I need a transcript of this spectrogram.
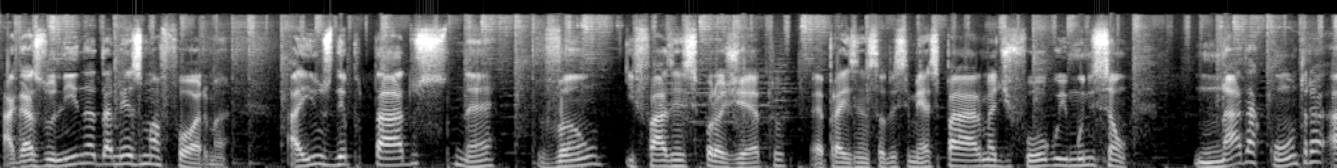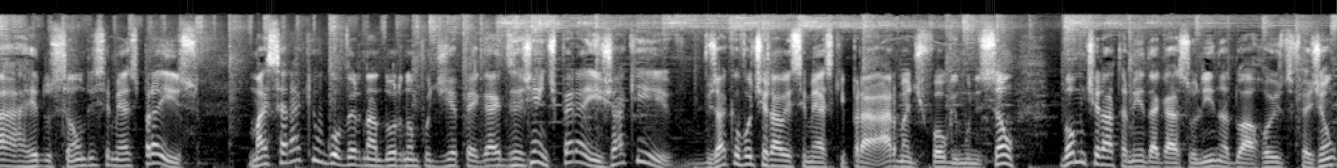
A gasolina da mesma forma. Aí os deputados, né, vão e fazem esse projeto é, para isenção do ICMS para arma de fogo e munição. Nada contra a redução do ICMS para isso. Mas será que o governador não podia pegar e dizer, gente, espera aí, já que, já que eu vou tirar o ICMS aqui para arma de fogo e munição, vamos tirar também da gasolina, do arroz, do feijão?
